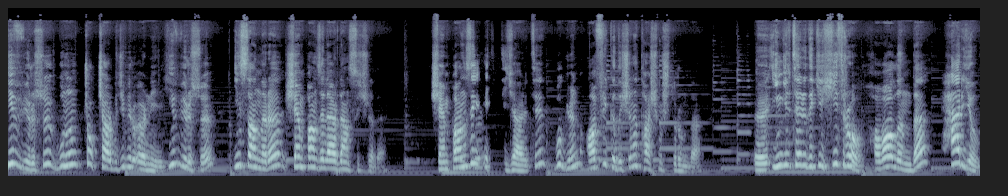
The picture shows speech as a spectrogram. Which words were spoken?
HIV virüsü bunun çok çarpıcı bir örneği. HIV virüsü insanlara şempanzelerden sıçradı. Şempanze et ticareti bugün Afrika dışına taşmış durumda. Ee, İngiltere'deki Heathrow havaalanında her yıl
